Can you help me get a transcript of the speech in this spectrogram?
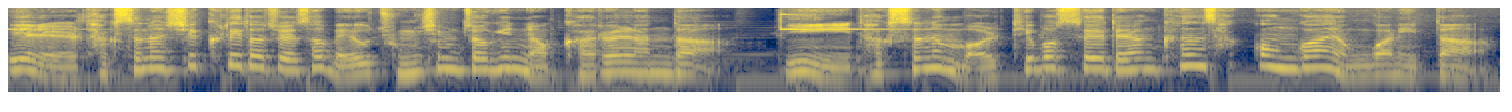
1. 닥스는 시크리더즈에서 매우 중심적인 역할을 한다. 2. 닥스는 멀티버스에 대한 큰 사건과 연관이 있다.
